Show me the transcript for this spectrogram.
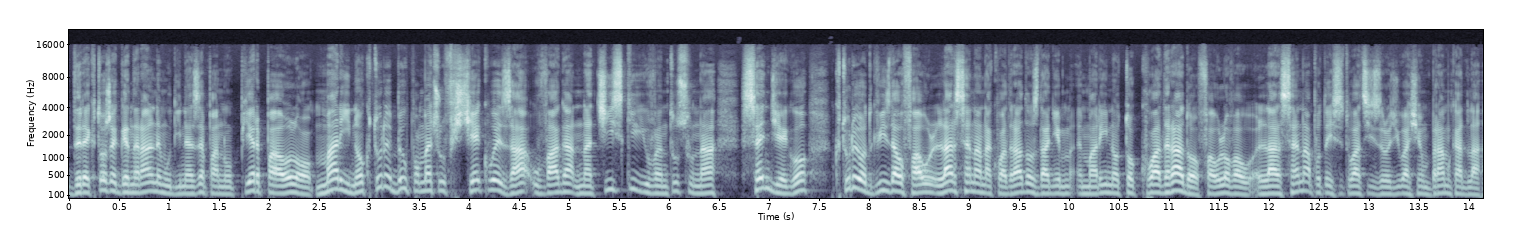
dyrektorze generalnym Udinese, panu Pier Paolo Marino, który był po meczu wściekły za, uwaga, naciski Juventusu na sędziego, który odgwizdał faul Larsena na Quadrado. Zdaniem Marino to Quadrado faulował Larsena. Po tej sytuacji zrodziła się bramka dla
